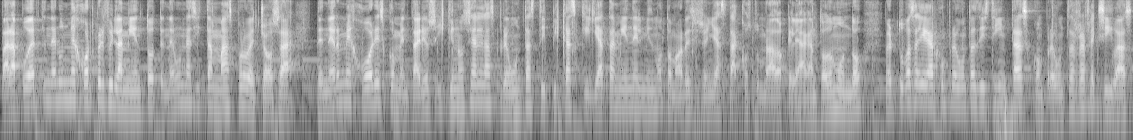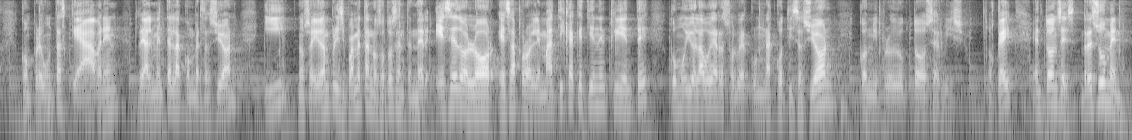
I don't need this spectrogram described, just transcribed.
para poder tener un mejor perfilamiento, tener una cita más provechosa, tener mejores comentarios y que no sean las preguntas típicas que ya también el mismo tomador de decisión ya está acostumbrado a que le hagan todo mundo, pero tú vas a llegar con preguntas distintas, con preguntas reflexivas, con preguntas que abren realmente la conversación y nos ayudan principalmente a nosotros a ese dolor, esa problemática que tiene el cliente, cómo yo la voy a resolver con una cotización, con mi producto o servicio. ¿Ok? Entonces, resumen,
